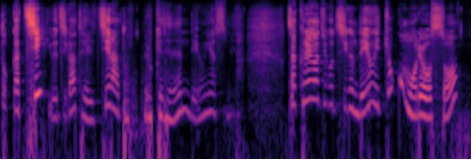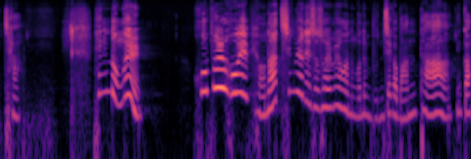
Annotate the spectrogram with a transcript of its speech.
똑같이 유지가 될지라도 이렇게 되는 내용이었습니다. 자, 그래가지고 지금 내용이 조금 어려웠어. 자, 행동을 호불호의 변화 측면에서 설명하는 거는 문제가 많다. 그러니까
